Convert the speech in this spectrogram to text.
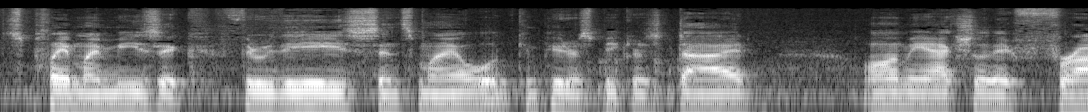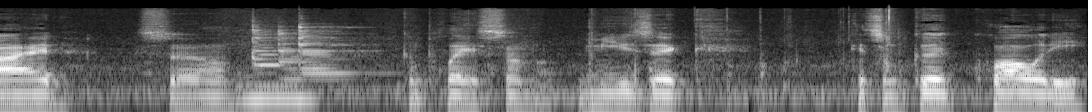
Just play my music through these since my old computer speakers died on me. Actually, they fried, so I can play some music get some good quality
